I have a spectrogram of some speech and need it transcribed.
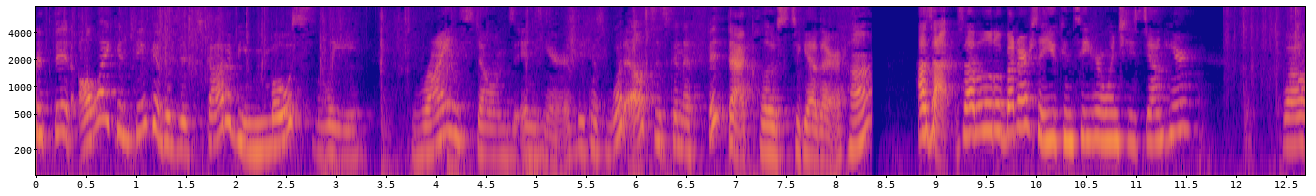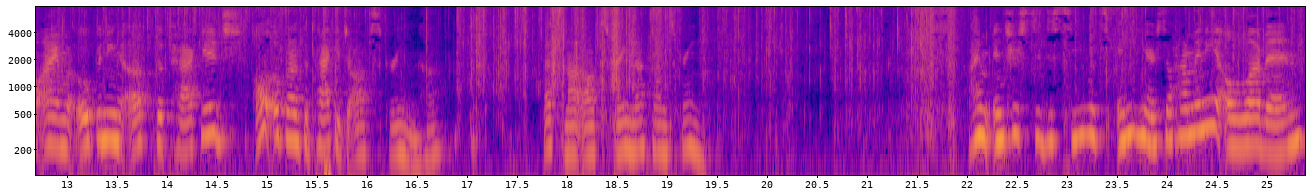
to fit? All I can think of is it's got to be mostly rhinestones in here because what else is to fit that close together, huh? How's that? Is that a little better so you can see her when she's down here? While I'm opening up the package, I'll open up the package off screen, huh? That's not off screen, that's on screen. I'm interested to see what's in here. So how many? 11.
